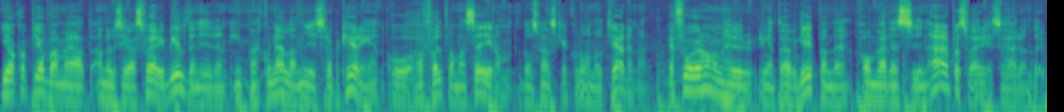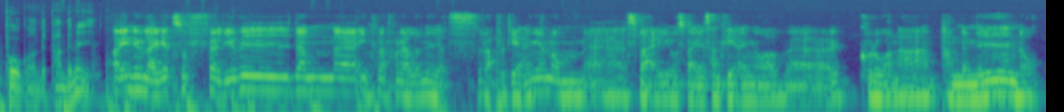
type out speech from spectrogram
Jakob jobbar med att analysera Sverigebilden i den internationella nyhetsrapporteringen och har följt vad man säger om de svenska coronaåtgärderna. Jag frågar honom hur, rent övergripande, omvärldens syn är på Sverige så här under pågående pandemi. Ja, I nuläget så följer vi den eh, internationella nyhetsrapporteringen om eh, Sverige och Sveriges hantering av eh, coronapandemin och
